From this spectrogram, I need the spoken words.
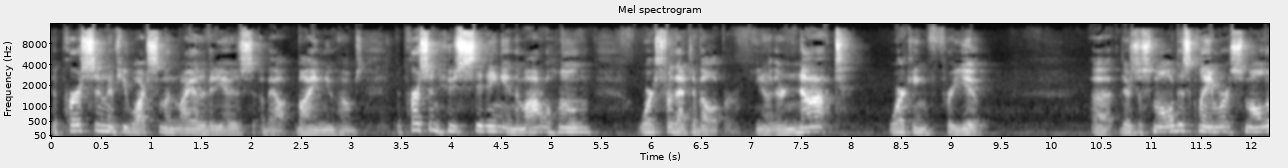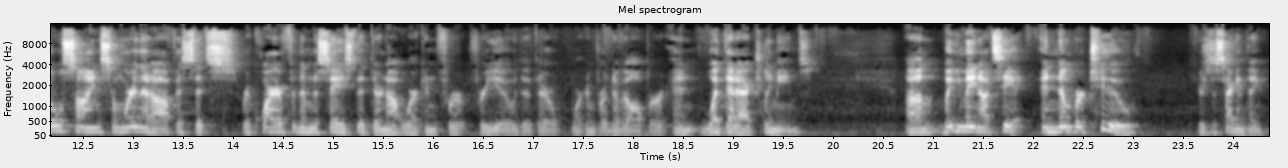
the person, if you watch some of my other videos about buying new homes, the person who's sitting in the model home works for that developer. You know, they're not working for you. Uh, there's a small disclaimer, a small little sign somewhere in that office that's required for them to say that they're not working for, for you, that they're working for a developer, and what that actually means. Um, but you may not see it. And number two, here's the second thing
